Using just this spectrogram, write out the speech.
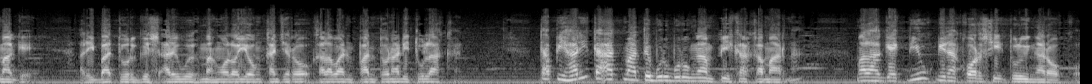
mage Aribaturges ariweh mangoloyong kajjero kalawan pantona ditulakan. Tapi hari taat mate buru-buru ngampih ka kamarna malah gek diuk dina korsi tuluy ngaroko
